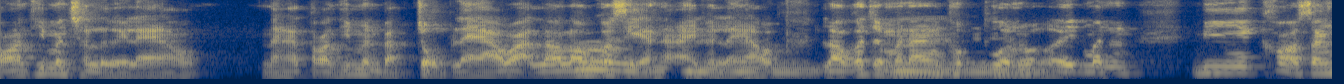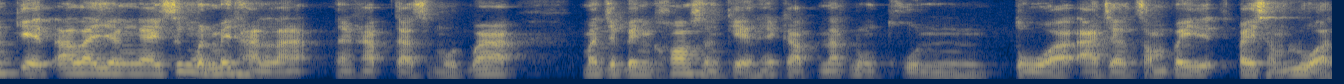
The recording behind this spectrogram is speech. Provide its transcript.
ตอนที่มันเฉลยแล้ว นะฮะตอนที่มันแบบจบแล้วอะแล้วเราก็เสียหายไปแล้วอืมเราก็จะมานั่งอืมทบทวนว่าเอ้ยมันมีข้อสังเกตอะไรยังไง ซึ่งมันไม่ทันละนะครับ แต่สมมติว่ามันจะเป็นข้อสังเกตให้กับนักลงทุนตัวอาจจะสำไปไปสำรวจ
